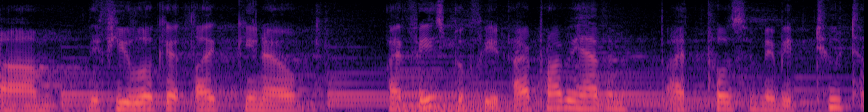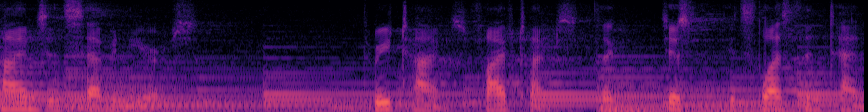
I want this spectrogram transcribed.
Um, if you look at like, you know, my Facebook feed, I probably haven't, I've posted maybe two times in seven years three times, five times. It's like just it's less than ten.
